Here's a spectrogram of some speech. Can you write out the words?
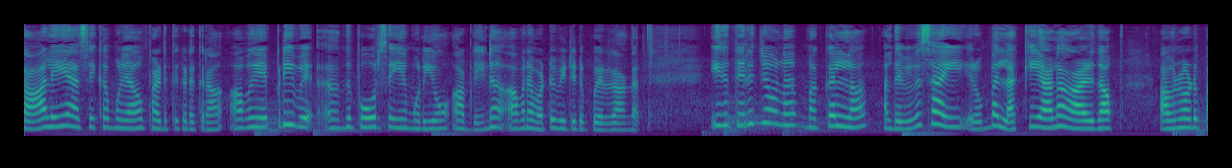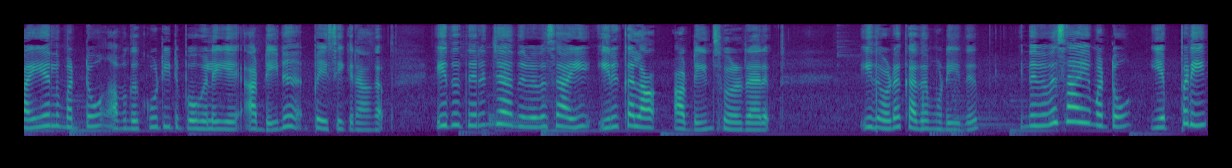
காலையே அசைக்க முடியாமல் படுத்து கிடக்குறான். அவன் எப்படி வந்து போர் செய்ய முடியும் அப்படின்னு அவனை மட்டும் விட்டுட்டு போயிடுறாங்க. இது தெரிஞ்சவன மக்கள்லாம் அந்த விவசாயி ரொம்ப லக்கியான ஆள் தான் அவனோட பையனை மட்டும் அவங்க கூட்டிட்டு போகலையே அப்படின்னு பேசிக்கிறாங்க. இது தெரிஞ்ச அந்த விவசாயி இருக்கலாம் அப்படின்னு சொல்றாரு. இதோட கதை முடியுது. இந்த விவசாயி மட்டும் எப்படி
